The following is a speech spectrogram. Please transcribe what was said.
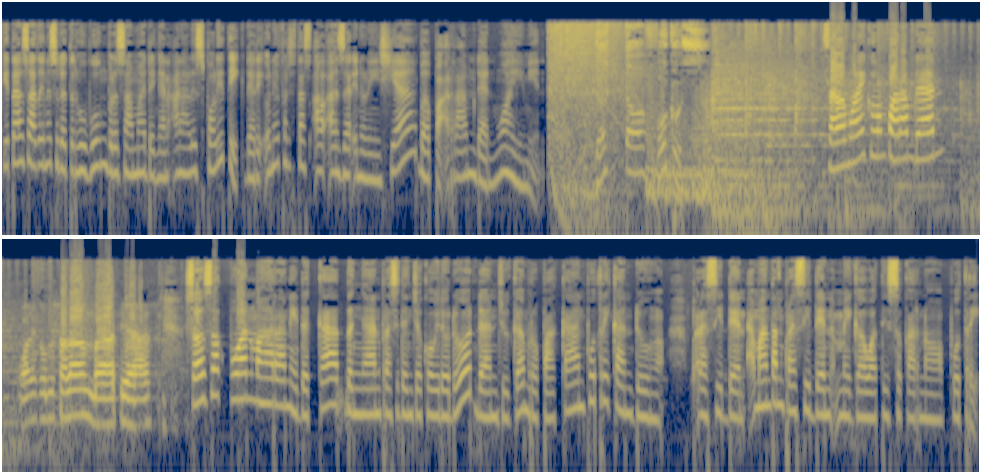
Kita saat ini sudah terhubung bersama dengan analis politik dari Universitas Al-Azhar Indonesia, Bapak Ramdan Muhaimin. Data Fokus. Assalamualaikum Pak Ramdan. Waalaikumsalam Mbak Tias. Sosok Puan Maharani dekat dengan Presiden Joko Widodo dan juga merupakan putri kandung Presiden mantan Presiden Megawati Soekarno Putri.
